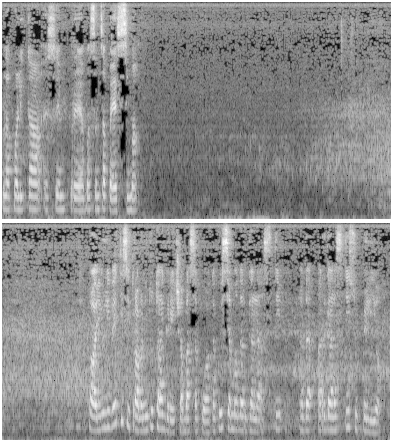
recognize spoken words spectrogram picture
la qualità è sempre abbastanza pessima. Poi gli uliveti si trovano in tutta la Grecia a bassa quota, qui siamo ad Argalasti, ad Argalasti sul Pelio,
